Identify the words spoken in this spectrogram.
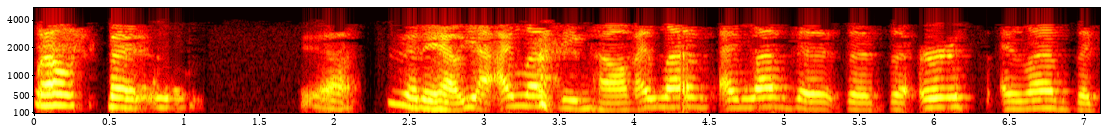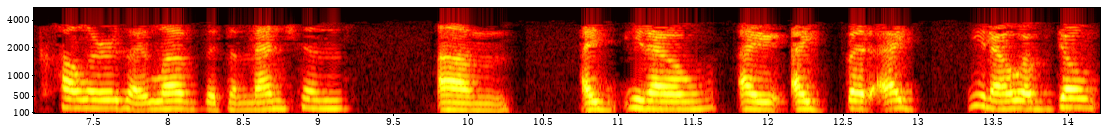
well, but yeah. Anyhow, yeah, I love being home. I love, I love the, the, the earth. I love the colors. I love the dimensions. Um, I, you know, I, I, but I, you know, don't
